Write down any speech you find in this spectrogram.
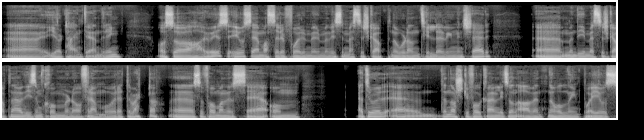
gjør tegn til endring. Og så har jo IOC masse reformer med disse mesterskapene og hvordan tildelingen skjer. Men de mesterskapene er jo de som kommer nå framover etter hvert. da. Så får man jo se om jeg tror eh, det norske folk har en litt sånn avventende holdning på IOC,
